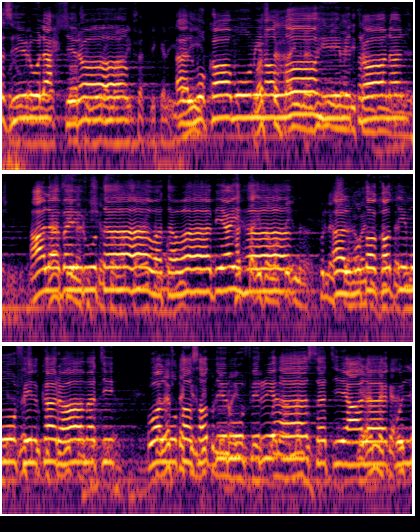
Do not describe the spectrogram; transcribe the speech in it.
أشرف الاحترام. المقام من الله لتعلم على بيروت وتوابعها. المتقدم في الكرامة والمتصدر في الرئاسة على كل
